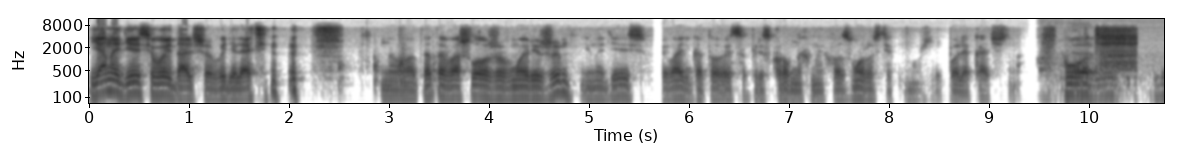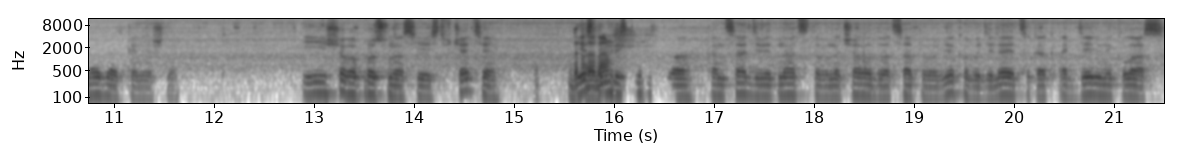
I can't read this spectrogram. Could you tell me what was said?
я надеюсь его и дальше выделять. Ну вот, это вошло уже в мой режим, и надеюсь, успевать готовиться при скромных моих возможностях, может быть, более качественно. Вот. Да, продолжать, конечно. И еще вопрос у нас есть в чате. Если Да-да-да. крестьянство конца 19-го, начала 20 века выделяется как отдельный класс,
